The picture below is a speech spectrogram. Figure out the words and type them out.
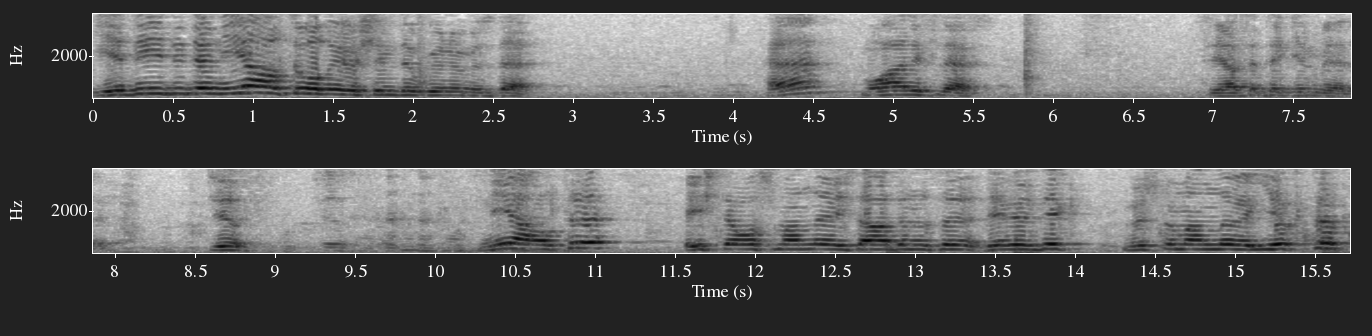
Yediydi de niye altı oluyor şimdi günümüzde? He? Muhalifler. Siyasete girmeyelim. Cız. Niye altı? İşte Osmanlı ecdadınızı devirdik, Müslümanlığı yıktık,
